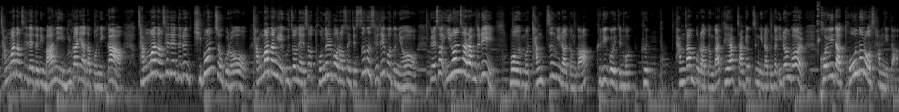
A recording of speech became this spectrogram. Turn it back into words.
장마당 세대들이 많이 물갈이하다 보니까 장마당 세대 들은 기본적으로 장마당에 의존해서 돈을 벌어서 이제 쓰는 세대거든요. 그래서 이런 사람들이 뭐 뭐 당증이라든가 그리고 이제 뭐 그 당간부라든가 대학 자격증이라든가 이런 걸 거의 다 돈으로 삽니다.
